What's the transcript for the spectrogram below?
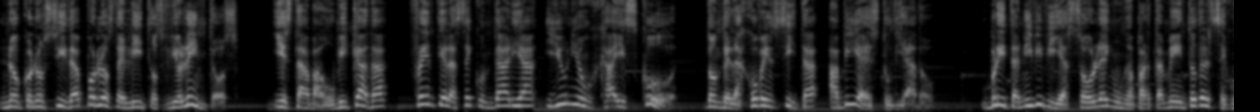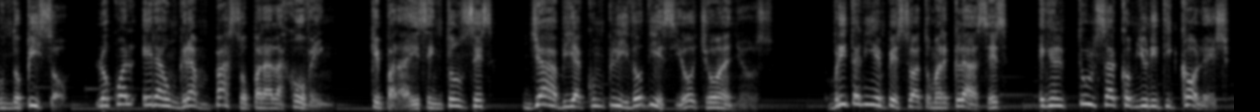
no conocida por los delitos violentos, y estaba ubicada frente a la secundaria Union High School, donde la jovencita había estudiado. Brittany vivía sola en un apartamento del segundo piso, lo cual era un gran paso para la joven, que para ese entonces ya había cumplido 18 años. Brittany empezó a tomar clases en el Tulsa Community College,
